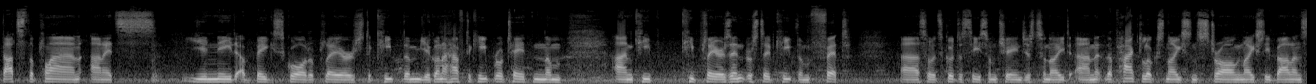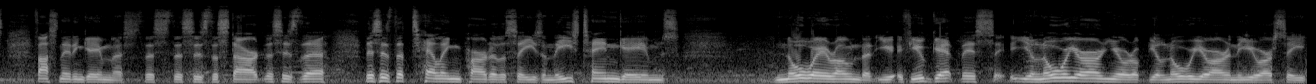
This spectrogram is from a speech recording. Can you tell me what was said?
that's the plan, and it's you need a big squad of players to keep them. You're going to have to keep rotating them and keep keep players interested, keep them fit. Uh, so it's good to see some changes tonight, and the pack looks nice and strong, nicely balanced. Fascinating game. This, this, this is the start. This is the, this is the telling part of the season. These ten games no way around it. You, if you get this, you'll know where you are in Europe, you'll know where you are in the URC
